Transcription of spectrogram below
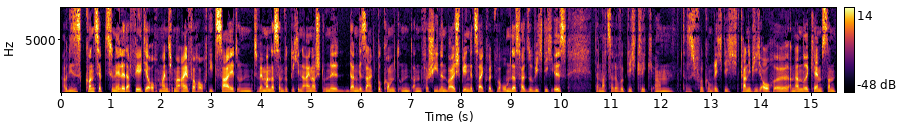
Aber dieses Konzeptionelle, da fehlt ja auch manchmal einfach auch die Zeit. Und wenn man das dann wirklich in einer Stunde dann gesagt bekommt und an verschiedenen Beispielen gezeigt wird, warum das halt so wichtig ist, dann macht es halt auch wirklich Klick. Ähm, das ist vollkommen richtig. Kann ich mich auch äh, an andere Camps dann,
